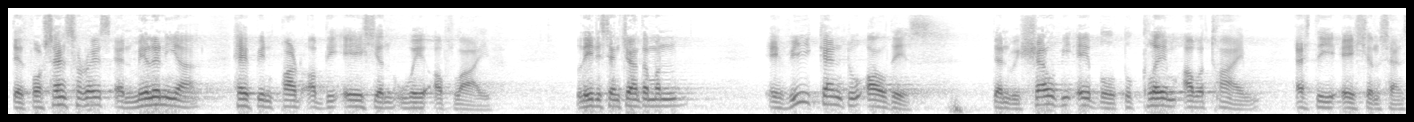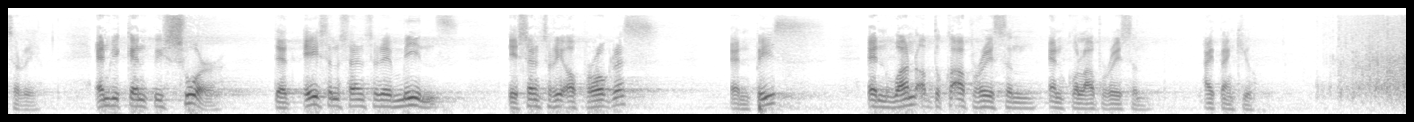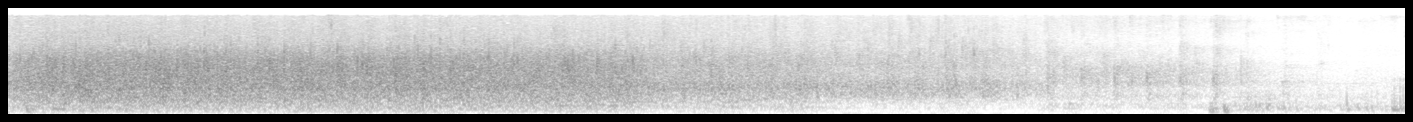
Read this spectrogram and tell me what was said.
that for centuries and millennia have been part of the Asian way of life. Ladies and gentlemen, if we can do all this, then we shall be able to claim our time as the Asian century. And we can be sure that Asian century means a century of progress and peace and one of the cooperation and collaboration. I thank you.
